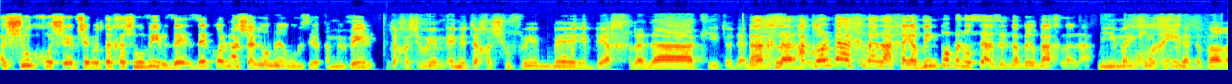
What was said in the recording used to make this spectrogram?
השוק חושב שהם יותר חשובים, זה, זה כל מה שאני אומר, עוזי, אתה מבין? יותר חשובים, הם יותר חשובים בהכללה, כי אתה יודע... בהכללה, הכל בהכללה, חייבים פה בנושא הזה לדבר בהכללה. מוכרחים. זה הדבר,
